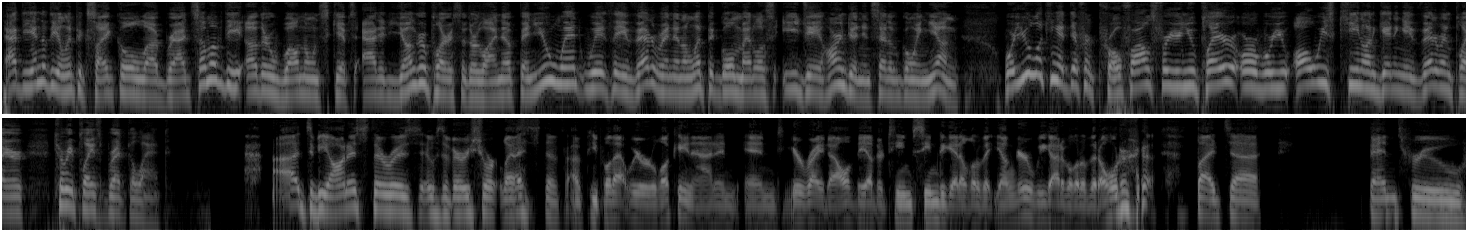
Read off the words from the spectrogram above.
At the end of the Olympic cycle, uh, Brad, some of the other well-known skips added younger players to their lineup, and you went with a veteran and Olympic gold medalist E.J. Harnden instead of going young. Were you looking at different profiles for your new player, or were you always keen on getting a veteran player to replace Brett Gallant? Uh, to be honest, there was it was a very short list of, of people that we were looking at, and and you're right. All the other teams seemed to get a little bit younger. We got a little bit older, but uh, been through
